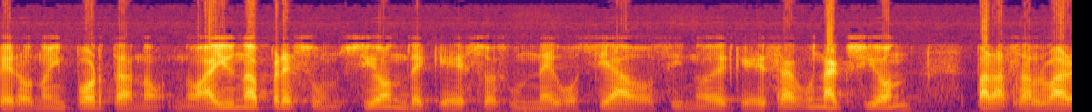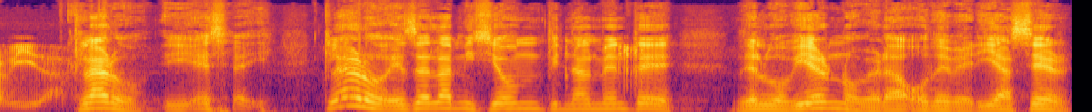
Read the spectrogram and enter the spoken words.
pero no importa, no, no hay una presunción de que eso es un negociado, sino de que esa es una acción para salvar vidas. Claro, y ese, claro, esa es la misión finalmente del gobierno, ¿verdad? O debería ser.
